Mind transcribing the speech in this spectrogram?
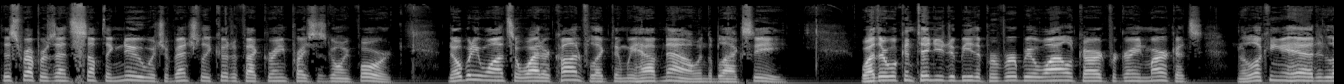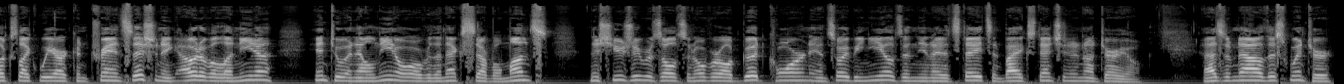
This represents something new which eventually could affect grain prices going forward. Nobody wants a wider conflict than we have now in the Black Sea. Weather will continue to be the proverbial wild card for grain markets, and looking ahead, it looks like we are transitioning out of a La Nina into an El Nino over the next several months. This usually results in overall good corn and soybean yields in the United States and by extension in Ontario. As of now, this winter,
